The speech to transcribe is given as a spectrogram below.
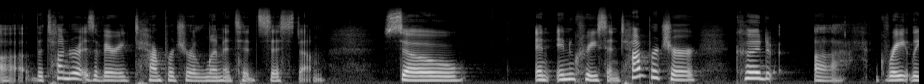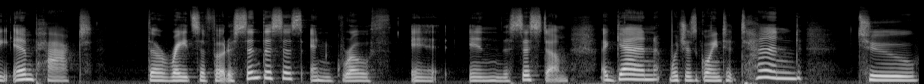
uh, the tundra is a very temperature limited system. So, an increase in temperature could uh, greatly impact the rates of photosynthesis and growth in, in the system. Again, which is going to tend to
